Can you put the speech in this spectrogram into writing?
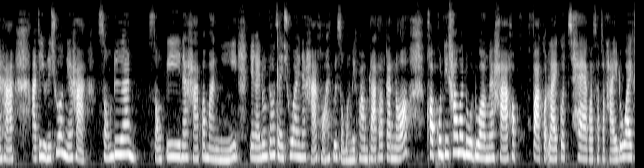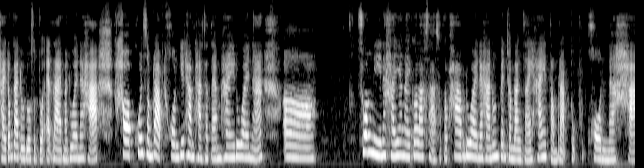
นะคะ อาจจะอยู่ในช่วงนี้ค่ะ 2 เดือน 2 ปีนะคะ ประมาณนี้ ยังไงนุ่นก็เอาใจช่วยนะคะ ขอให้คุณสมหวังในความรักแล้วกันเนาะ ขอบคุณที่เข้ามาดูดวงนะคะ ขอบ ฝากกดไลค์กดแชร์กด subscribe ด้วยใครต้องการดูดวงส่วนตัวแอดไลน์มาด้วยนะคะ ขอบคุณสำหรับคนที่ทำทานสแตมป์ให้ด้วยนะเอ่อช่วงนี้นะคะยังไงก็รักษาสุขภาพด้วยนะคะ นุ่นเป็นกำลังใจให้สำหรับทุกๆคนนะคะ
